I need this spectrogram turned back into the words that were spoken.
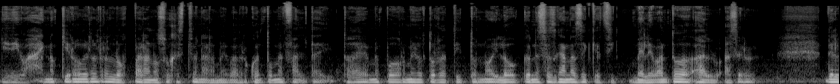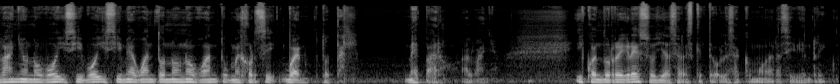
Y digo, ay, no quiero ver el reloj para no sugestionarme, a ver cuánto me falta y todavía me puedo dormir otro ratito, ¿no? Y luego con esas ganas de que si me levanto a hacer del baño no voy, si voy, si me aguanto, no, no aguanto, mejor sí. Bueno, total, me paro al baño. Y cuando regreso ya sabes que te vuelves a acomodar así bien rico.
